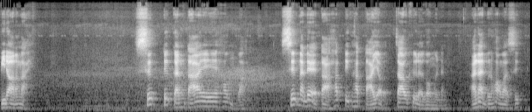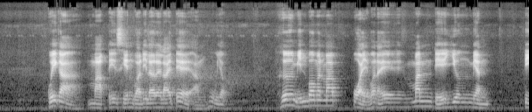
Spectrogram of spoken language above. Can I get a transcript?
พี่น้อทั้งหลายซึกตึกกันตายเฮาว่าซึกนั่นได้ตาฮัดตึกฮัดตายเอาเจ้าคืออะไรกองมือนั้นอันนั้นเป็นห้องว่าซึกกุยกาหมากตีเสียนกว่าดีละหลายๆแต่อ่ำหูเยาคือหมินบ่มันมา ปล่อยว่าไหน มันเตยึงเมียนตี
